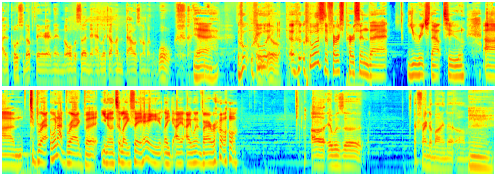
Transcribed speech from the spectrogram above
I just posted up there, and then all of a sudden it had like a hundred thousand. I'm like, whoa. yeah. Who who, Hey, who who was the first person that you reached out to um to brag well not brag but you know to like say hey like I I went viral. Uh, it was a a friend of mine that um Mm.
